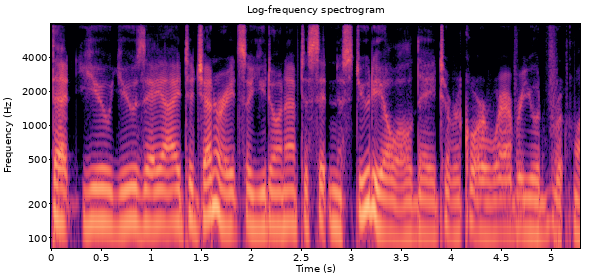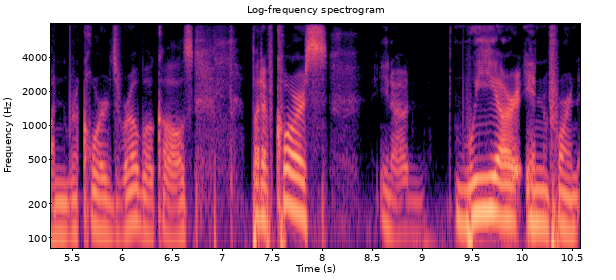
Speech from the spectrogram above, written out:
that you use AI to generate so you don't have to sit in a studio all day to record wherever you would one records robocalls. But of course, you know, we are in for an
